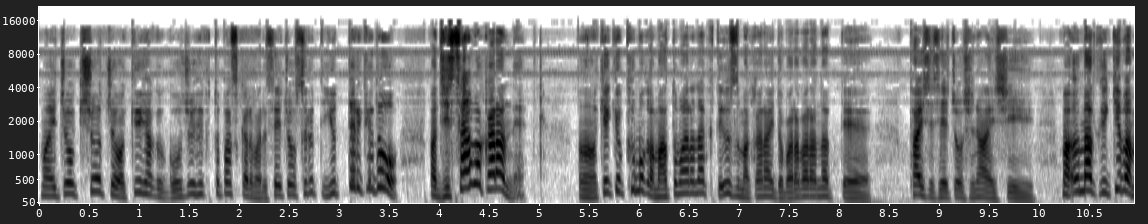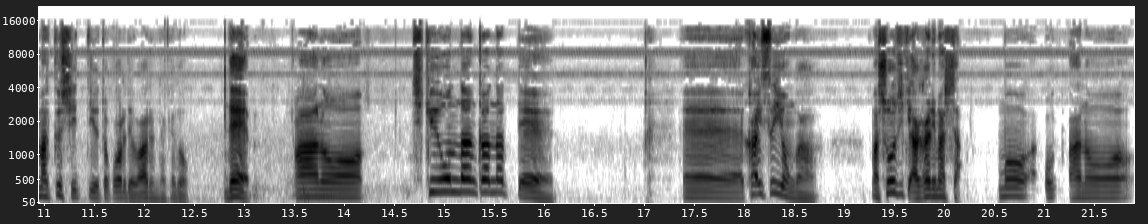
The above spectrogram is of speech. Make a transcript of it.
まあ一応気象庁は950ヘクトパスカルまで成長するって言ってるけど、まあ実際はわからんね。うん、結局雲がまとまらなくて渦巻かないとバラバラになって、大して成長しないし、まあうまくいけば巻くしっていうところではあるんだけど。で、あの、地球温暖化になって、えー、海水温が、まあ正直上がりました。もう、あの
